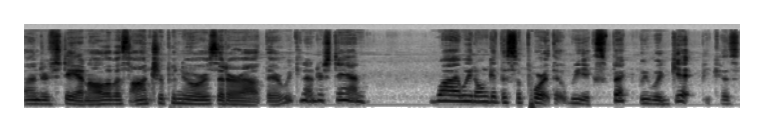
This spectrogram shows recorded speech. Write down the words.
understand, all of us entrepreneurs that are out there, we can understand why we don't get the support that we expect we would get because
